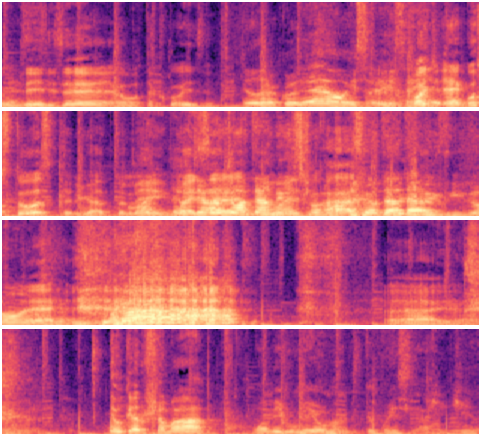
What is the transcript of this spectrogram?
Um é. deles é outra coisa. É outra coisa. É, não, isso, isso Pode, aí. é gostoso, tá ligado? Também. eu mas tenho, é, eu tenho até não amigos é churrasco. Eu tá tenho até amigos que comem. É. ai, ai, Eu quero chamar um amigo meu, mano, que eu conheci na Argentina.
